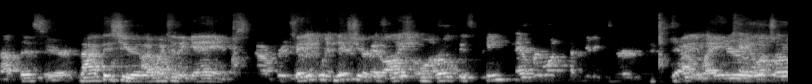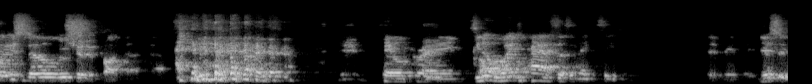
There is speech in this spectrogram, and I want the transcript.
Not this year. Not this year. I went to the games. I'm pretty They sure didn't win this year they because lost Leighton one. broke his pink. Everyone kept getting hurt. Yeah, Leighton. Caleb broke his nose. We should have caught that. Caleb Crane. You know, one pass doesn't make a season. Yes, it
